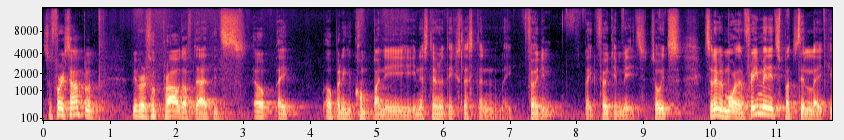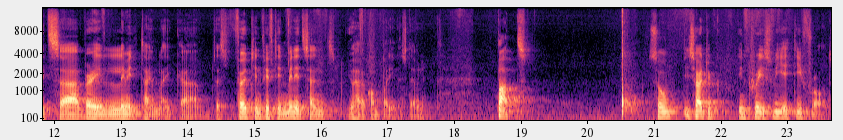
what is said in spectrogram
So for example, we were so proud of that. It's oh, like opening a company in Estonia takes less than like 30, like 30 minutes. So it's it's a little bit more than three minutes, but still like it's a very limited time, like uh, just 13, 15 minutes, and you have a company in Estonia. But so it's hard to increase VAT fraud.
